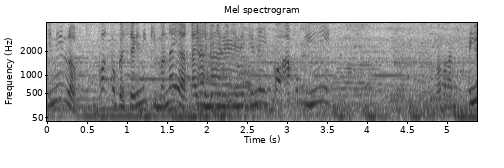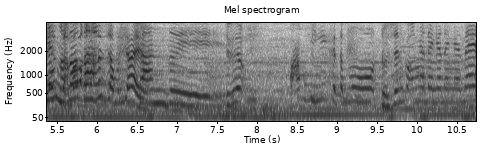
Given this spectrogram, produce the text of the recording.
Ini loh kok tugasnya ini gimana ya? Kayak gini gini gini gini. Kok aku ini? Apa kan iya Eh, nggak apa-apa. kan sama saya santuy. Jadi kok aku pingin ketemu dosen kok ngene ngene ngene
